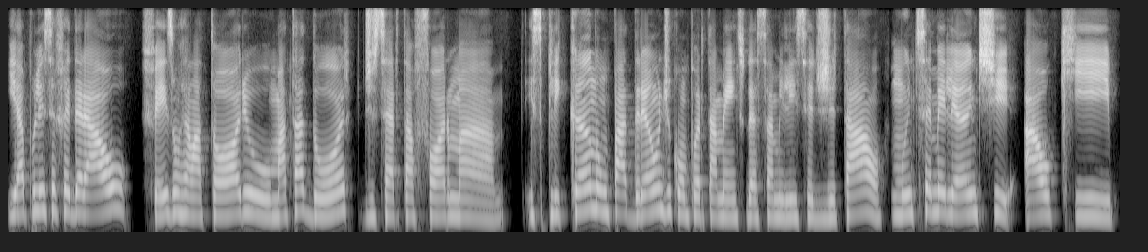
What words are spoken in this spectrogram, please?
E a Polícia Federal fez um relatório matador, de certa forma explicando um padrão de comportamento dessa milícia digital muito semelhante ao que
